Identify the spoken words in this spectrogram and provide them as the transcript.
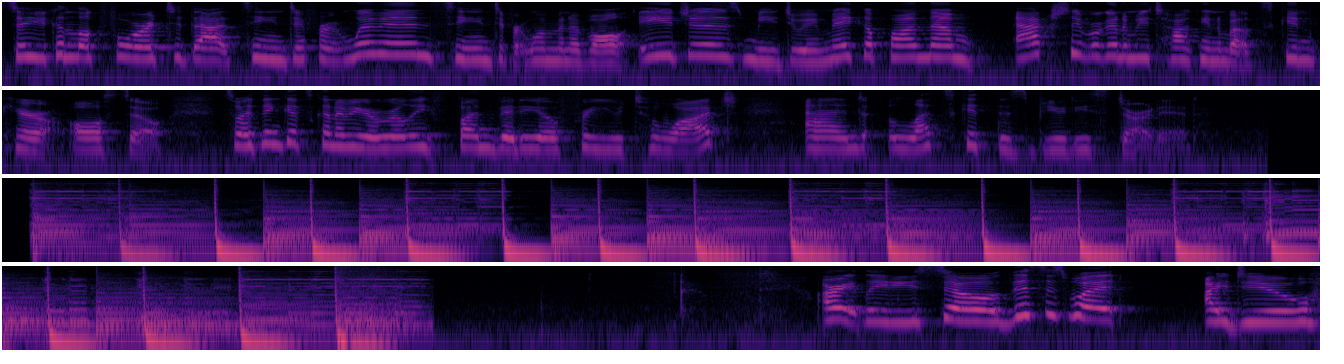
So you can look forward to that, seeing different women, seeing different women of all ages, me doing makeup on them. Actually, we're going to be talking about skincare also. So I think it's going to be a really fun video for you to watch. And let's get this beauty started. All right, ladies, so this is what I do.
